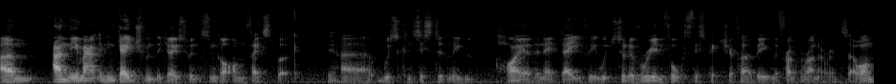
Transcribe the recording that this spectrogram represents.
Um, and the amount of engagement that Jo Swinson got on Facebook Yeah. uh, was consistently higher than Ed Davey, which sort of reinforced this picture of her being the front runner and so on.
